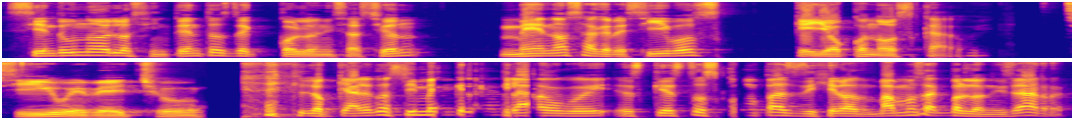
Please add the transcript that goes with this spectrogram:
siendo uno de los intentos de colonización menos agresivos que yo conozca, güey. Sí, güey, de hecho. Lo que algo sí me queda claro, güey, es que estos compas dijeron, vamos a colonizar.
